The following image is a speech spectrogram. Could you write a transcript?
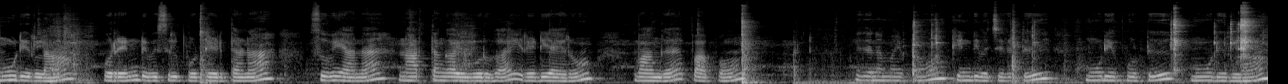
மூடிடலாம். ஒரு ரெண்டு விசில் போட்டு எடுத்தானா சுவையான நார்த்தங்காய் ஊறுகாய் ரெடி ஆயிரும். வாங்க பார்ப்போம். இதை நம்ம இப்போ கிண்டி வச்சுக்கிட்டு மூடியை போட்டு மூடிடலாம்.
